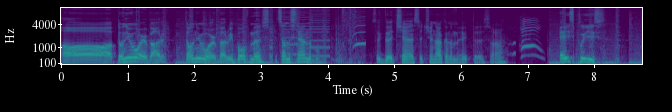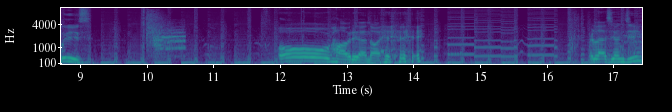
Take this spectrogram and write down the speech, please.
Oh, don't even worry about it. Don't even worry about it. We both missed. It's understandable. It's a good chance that you're not gonna make this, huh? Ace, please. Please. Oh, how did I not hit? Relax, Young G.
